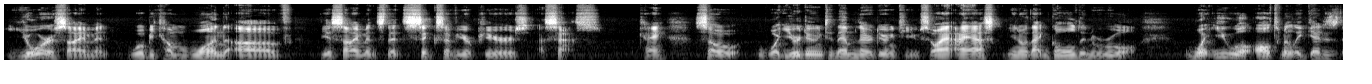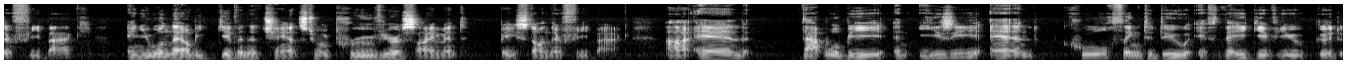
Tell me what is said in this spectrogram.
your assignment will become one of the assignments that six of your peers assess. Okay, so what you're doing to them, they're doing to you. So I, I ask, you know, that golden rule. What you will ultimately get is their feedback, and you will now be given a chance to improve your assignment based on their feedback. Uh, and that will be an easy and cool thing to do if they give you good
